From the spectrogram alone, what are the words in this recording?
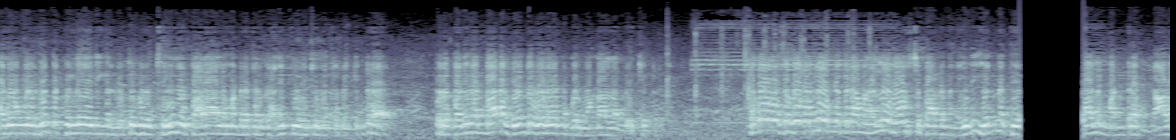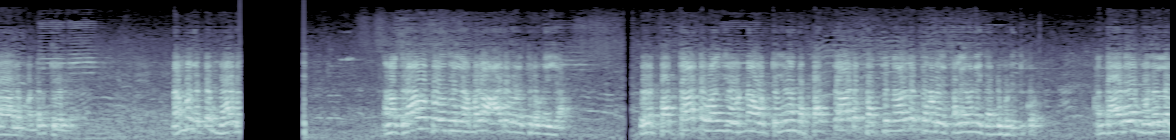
அது உங்கள் வீட்டு பிள்ளையை நீங்கள் விட்டுவிடச் செய்து பாராளுமன்றத்திற்கு அனுப்பி வைக்க வேண்டும் என்கின்ற ஒரு பணிவன்பான வேண்டுகோளையும் உங்கள் முன்னால் நான் வைக்கின்றேன். சகோதர சகோதரர்கள் இன்னைக்கு நாம நல்லா யோசிச்சு பார்க்கணுங்க. இது என்ன தேர்தல் நாடாளுமன்ற தேர்தல் நம்ம கிட்ட மோடி நம்ம கிராம பகுதியில் நம்மள ஆடு வளர்த்துறோம் ஐயா. ஒரு பத்து ஆட்டை வாங்கி ஒன்னா விட்டீங்கன்னா அந்த பத்து ஆடு பத்து நாள்ல தன்னுடைய தலைவனை கண்டுபிடித்துக்கணும் அந்த ஆடே முதல்ல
